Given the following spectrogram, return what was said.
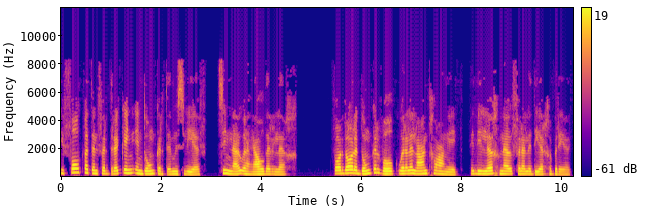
Die volk wat in verdrukking en donkerte moes leef, sien nou een helder licht. Voor daar een donker wolk oor hulle land gehang het, het die lucht nou vir hulle deurgebreek.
